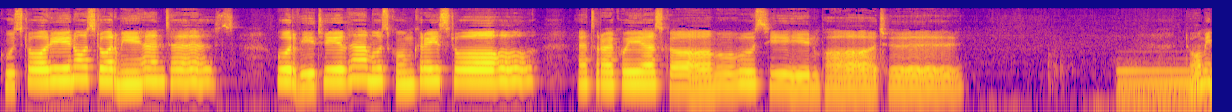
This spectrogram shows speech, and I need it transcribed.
custodi nos dormientes, ur vigilemus cum Christo, et requiescamus in pace. Domine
